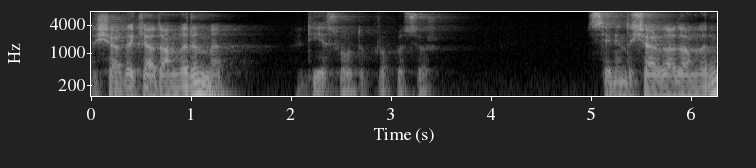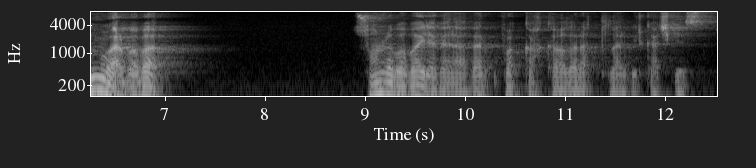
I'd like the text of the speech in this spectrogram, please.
Dışarıdaki adamların mı? diye sordu profesör. Senin dışarıda adamların mı var baba? Sonra babayla beraber ufak kahkahalar attılar birkaç kez.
